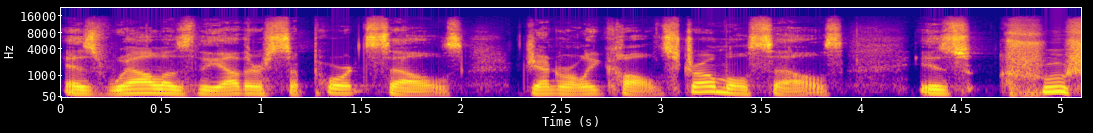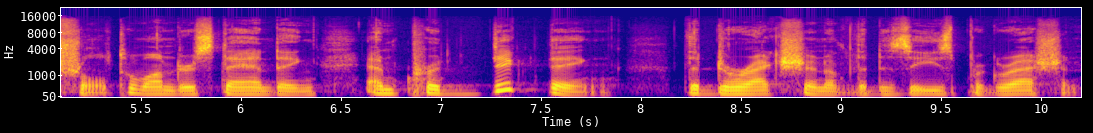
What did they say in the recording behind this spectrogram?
as well as the other support cells, generally called stromal cells, is crucial to understanding and predicting the direction of the disease progression.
